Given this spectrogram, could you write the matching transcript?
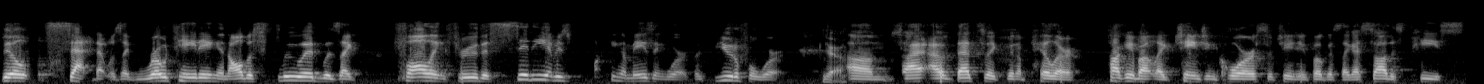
built set that was like rotating and all this fluid was like falling through the city. It was fucking amazing work, like beautiful work. Yeah. Um, so I, I that's like been a pillar. Talking about like changing course or changing focus. Like I saw this piece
